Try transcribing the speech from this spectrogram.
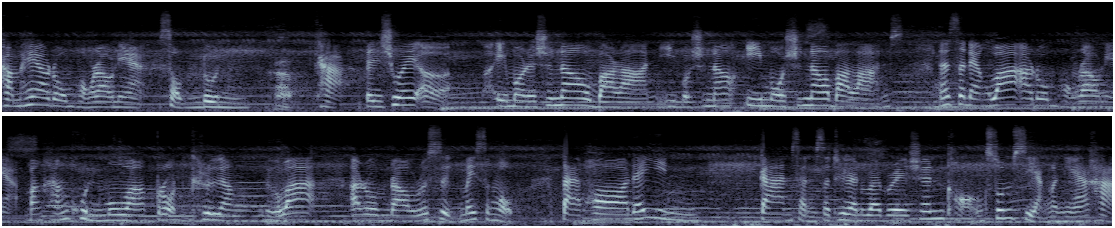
ทำให้อารมณ์ของเราเนี่ยสมดุลครับ ค่ะ เป็นช่วยเอ่อ emotional balance emotional emotional balance นั่นแสดงว่าอารมณ์ของเราเนี่ยบางครั้งขุ่นมัวโกรธเคือง หรือว่าอารมณ์เรารู้สึกไม่สงบ แต่พอได้ยินการสั่นสะเทือน vibration ของซุ้มเสียงอันเนี้ยค่ะ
